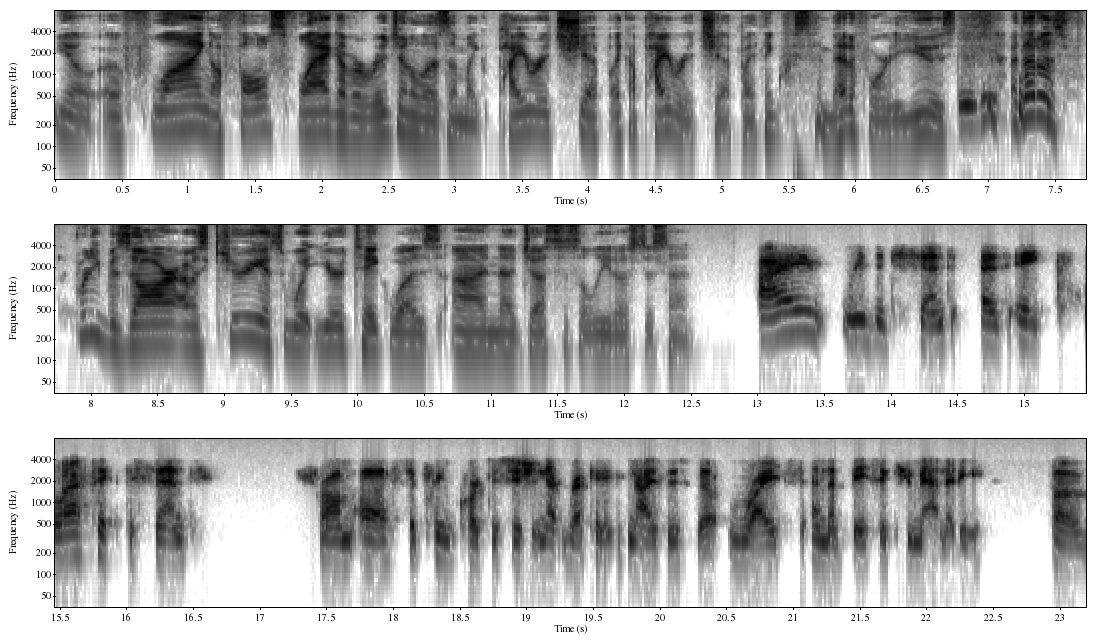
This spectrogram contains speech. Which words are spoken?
you know, flying a false flag of originalism, like pirate ship, like a pirate ship, I think was the metaphor he used. Mm-hmm. I thought it was pretty bizarre. I was curious what your take was on uh, Justice Alito's dissent. I read the dissent as a classic dissent from a Supreme Court decision that recognizes the rights and the basic humanity of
